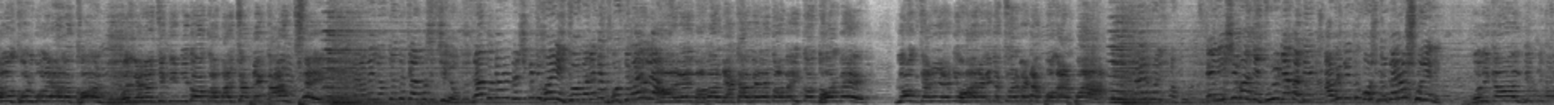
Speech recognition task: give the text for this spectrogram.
অলক্ষণ বলে অলক্ষণ। ওই ব্যানার্জি কপাল চাপড়ে কাঁদছে। আরে বাবা দেখা পেলে তবেই তো ধরবে। লোক জানে জানি হওয়ার আগে তো চোর বেটা পোগার পা। তাই বলিস বাপু এই নিশিগঞ্জে চুরি ডাকাতে আমি কিন্তু কোশ্মিন কালেও শুনিনি। কলিকাল গিন্নিমা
